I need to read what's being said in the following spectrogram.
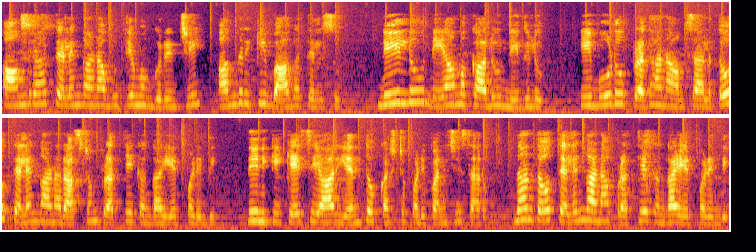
ఆంధ్ర తెలంగాణ ఉద్యమం గురించి అందరికీ బాగా తెలుసు. నీళ్ళు నియామకాలు నిధులు ఈ మూడు ప్రధాన అంశాలతో తెలంగాణ రాష్ట్రం ప్రత్యేకంగా ఏర్పడింది. దీనికి కేసీఆర్ ఎంతో కష్టపడి పనిచేశారు. దాంతో తెలంగాణ ప్రత్యేకంగా ఏర్పడింది.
